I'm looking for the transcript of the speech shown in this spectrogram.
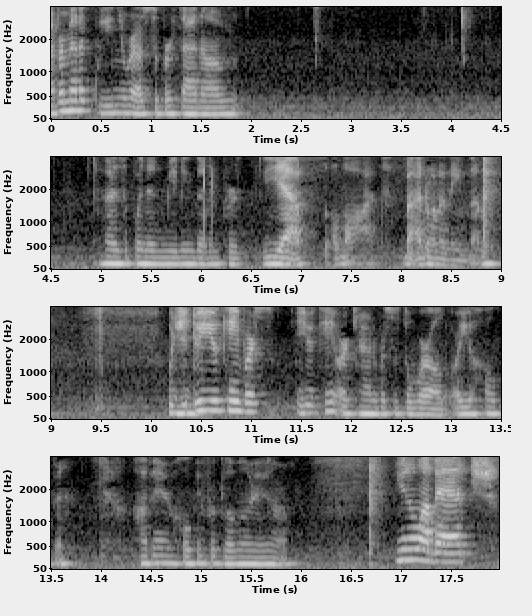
Ever met a queen you were a super fan of? I'm disappointed in meeting them in person. Yes, a lot, but I don't want to name them. Would you do UK versus UK or Canada versus the world? Or are you hoping, hoping, hoping for global? You know what, bitch?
